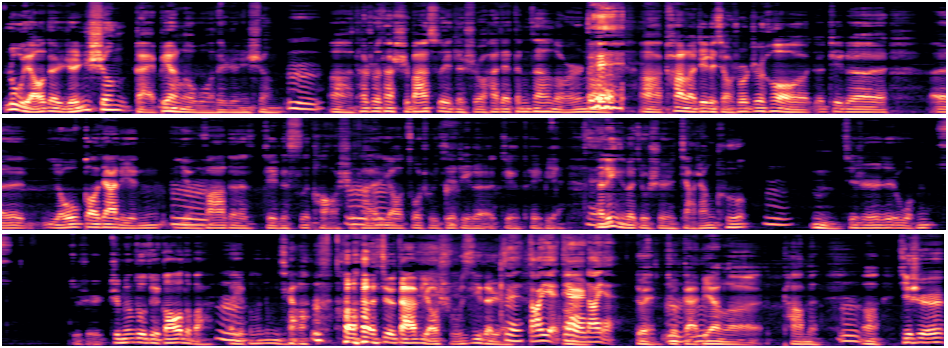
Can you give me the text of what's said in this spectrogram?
路遥的人生改变了我的人生。嗯，啊，他说他十八岁的时候还在蹬三轮儿呢对。啊，看了这个小说之后，呃这个呃由高加林引嗯。发的这个思考，使他要做出一些这个这个蜕变。那另一个就是贾樟柯，嗯。嗯，其实我们就是知名度最高的吧，那也嗯不能这么讲，就是大家比较熟悉的人。对，导演电啊影导演，对，就改变了他们。嗯。啊，其实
